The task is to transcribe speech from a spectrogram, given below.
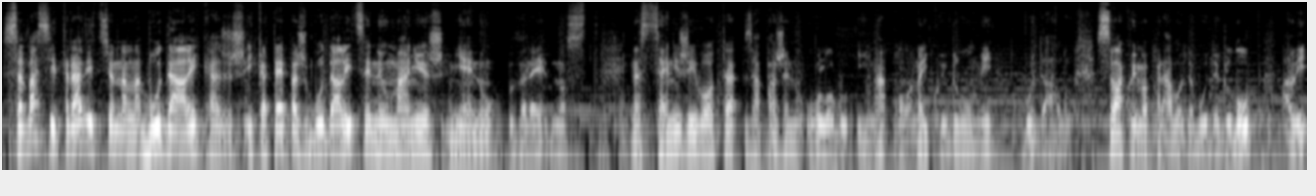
Sva si tradicionalna budali, kažeš, i kad tepaš budalice ne umanjuješ njenu vrednost. Na sceni života zapaženu ulogu ima onaj koji glumi budalu. Svako ima pravo da bude glup, ali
